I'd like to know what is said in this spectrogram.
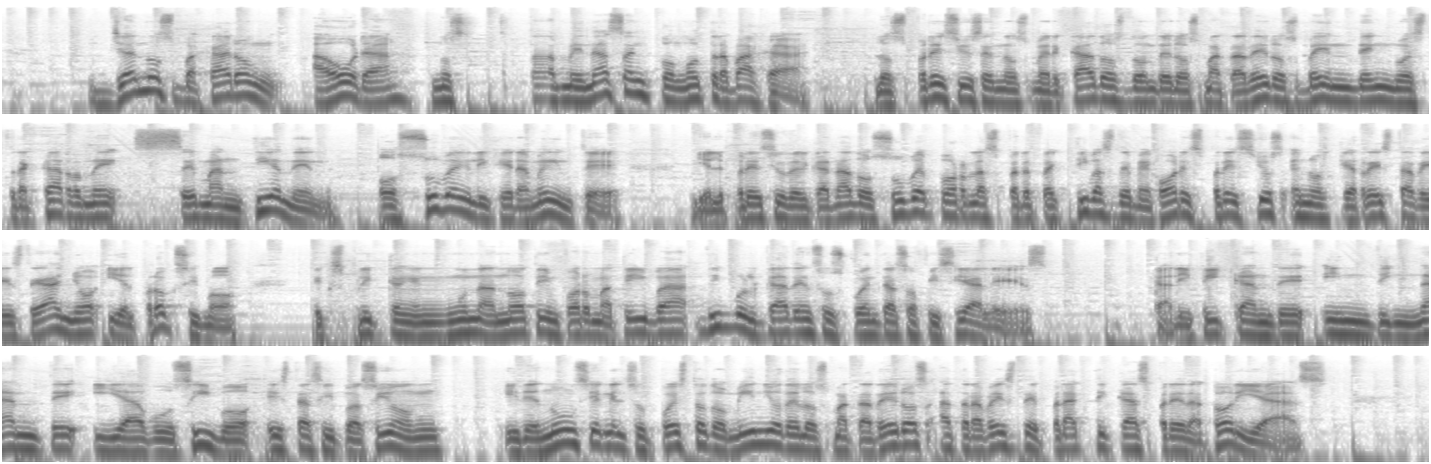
Ya nos bajaron, ahora nos amenazan con otra baja. Los precios en los mercados donde los mataderos venden nuestra carne se mantienen o suben ligeramente y el precio del ganado sube por las perspectivas de mejores precios en los que resta de este año y el próximo, explican en una nota informativa divulgada en sus cuentas oficiales. Califican de indignante y abusivo esta situación y denuncian el supuesto dominio de los mataderos a través de prácticas predatorias.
